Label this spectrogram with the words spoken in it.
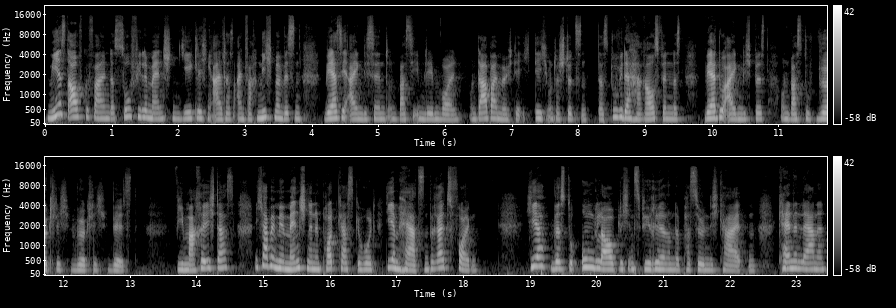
Mir ist aufgefallen, dass so viele Menschen jeglichen Alters einfach nicht mehr wissen, wer sie eigentlich sind und was sie im Leben wollen. Und dabei möchte ich dich unterstützen, dass du wieder herausfindest, wer du eigentlich bist und was du wirklich, wirklich willst. Wie mache ich das? Ich habe mir Menschen in den Podcast geholt, die im Herzen bereits folgen. Hier wirst du unglaublich inspirierende Persönlichkeiten kennenlernen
